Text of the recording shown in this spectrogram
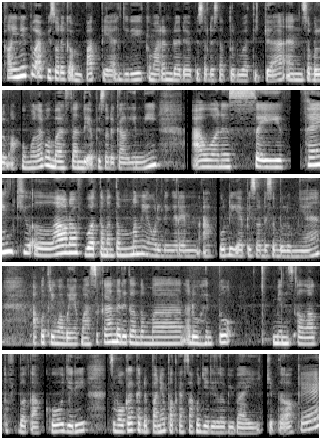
kali ini tuh episode keempat ya. Jadi kemarin udah ada episode 1, 2, 3 And sebelum aku mulai pembahasan di episode kali ini I wanna say thank you a lot of buat teman-teman yang udah dengerin aku di episode sebelumnya. Aku terima banyak masukan dari teman-teman. Aduh, itu means a lot of buat aku. Jadi semoga ke depannya podcast aku jadi lebih baik gitu oke? Okay?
